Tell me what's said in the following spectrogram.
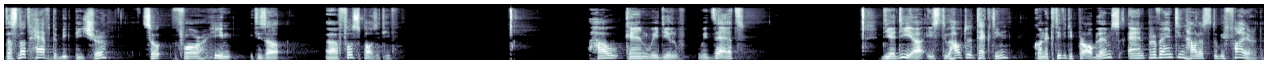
does not have the big picture, so for him it is a, a false positive. How can we deal with that? The idea is to how to detecting connectivity problems and preventing halos to be fired.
